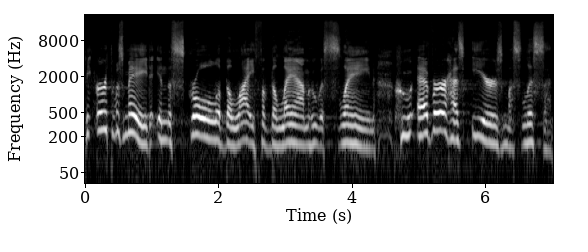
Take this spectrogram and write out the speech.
the earth was made in the scroll of the life of the Lamb who was slain. Whoever has ears must listen.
